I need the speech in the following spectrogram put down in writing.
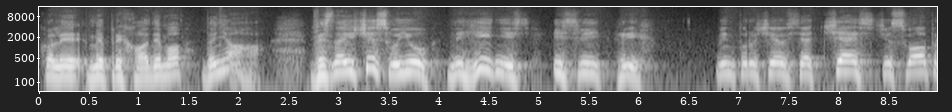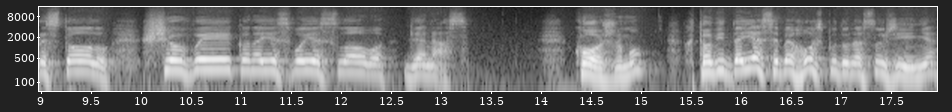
коли ми приходимо до нього, визнаючи свою негідність і свій гріх. Він поручився честю свого престолу, що виконає своє слово для нас. Кожному, хто віддає себе Господу на служіння,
